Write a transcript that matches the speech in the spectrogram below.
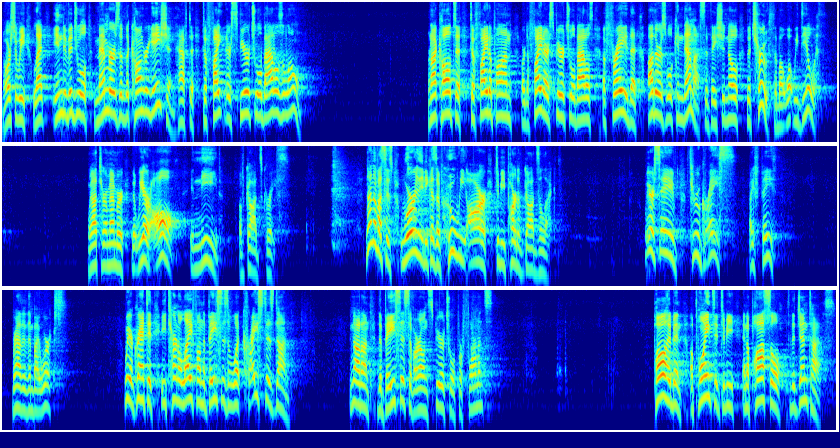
Nor should we let individual members of the congregation have to, to fight their spiritual battles alone. We're not called to, to fight upon or to fight our spiritual battles afraid that others will condemn us if they should know the truth about what we deal with. We ought to remember that we are all in need of God's grace. None of us is worthy because of who we are to be part of God's elect. We are saved through grace, by faith, rather than by works. We are granted eternal life on the basis of what Christ has done, not on the basis of our own spiritual performance. Paul had been appointed to be an apostle to the Gentiles.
